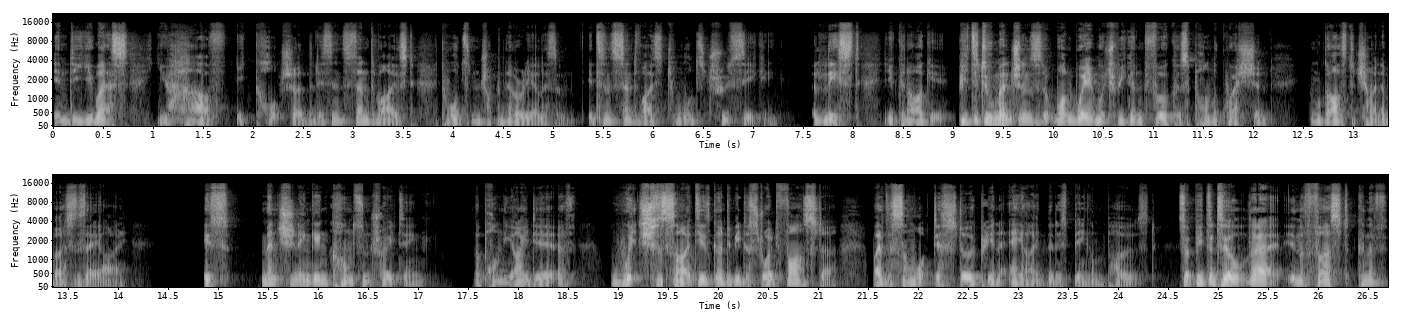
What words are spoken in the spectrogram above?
In the US, you have a culture that is incentivized towards entrepreneurialism. It's incentivized towards truth seeking. At least, you can argue. Peter Thiel mentions that one way in which we can focus upon the question in regards to China versus AI is mentioning and concentrating upon the idea of which society is going to be destroyed faster by the somewhat dystopian AI that is being imposed. So Peter Thiel, there in the first kind of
